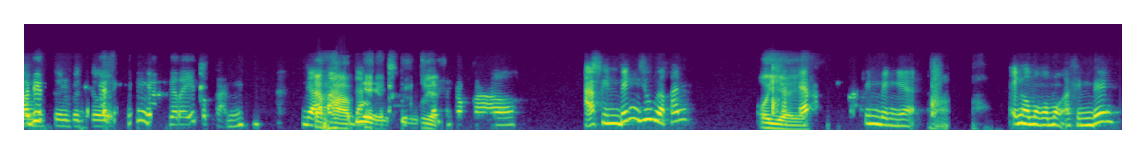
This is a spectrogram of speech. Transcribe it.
Oh, dia- betul. betul gara-gara itu kan. Nggak apa NHB nggak itu ya. Afin Bank juga kan? Oh iya iya. Afin Bank ya Ah. eh ngomong-ngomong Afin Bank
